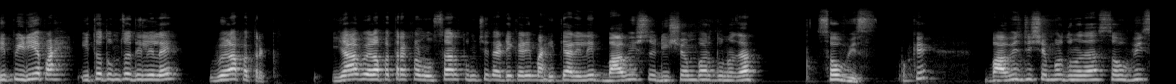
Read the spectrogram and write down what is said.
ही पी डी एफ आहे. इथं तुमचं दिलेलं आहे वेळापत्रक. या वेळापत्रकानुसार तुमची त्या ठिकाणी माहिती आलेली बावीस डिसेंबर दोन हजार सव्वीस. ओके? बावीस डिसेंबर दोन हजार सव्वीस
